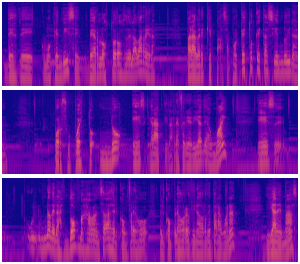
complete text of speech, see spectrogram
desde, como quien dice, ver los toros de la barrera para ver qué pasa. Porque esto que está haciendo Irán, por supuesto, no es gratis. La refinería de Aumay es eh, una de las dos más avanzadas del complejo, del complejo refinador de Paraguaná. Y además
